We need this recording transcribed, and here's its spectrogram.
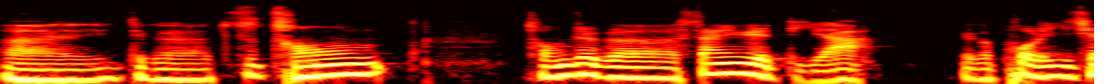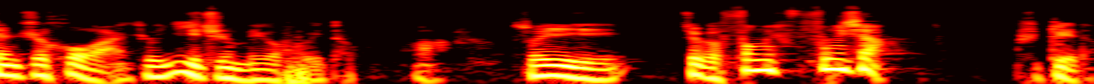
呃，这个自从从这个三月底啊，这个破了一千之后啊，就一直没有回头啊，所以这个风风向是对的。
